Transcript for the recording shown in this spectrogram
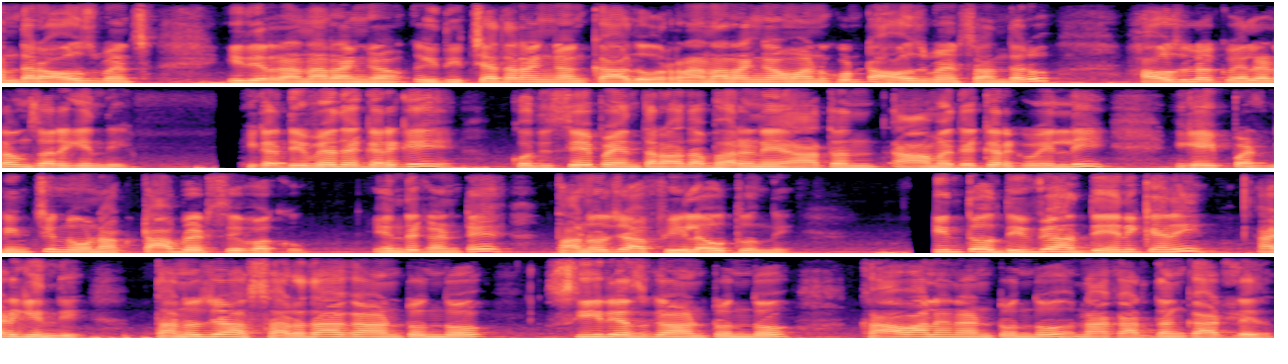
అందరు హౌస్మేట్స్ ఇది రణరంగం ఇది చదరంగం కాదు రణరంగం అనుకుంటూ హౌస్మేట్స్ అందరూ హౌస్లోకి వెళ్ళడం జరిగింది. ఇక దివ్య దగ్గరికి కొద్దిసేపు అయిన తర్వాత భరణి అతని ఆమె దగ్గరికి వెళ్ళి ఇక ఇప్పటి నుంచి నువ్వు నాకు టాబ్లెట్స్ ఇవ్వకు. ఎందుకంటే తనుజ ఫీల్ అవుతుంది. దీంతో దివ్య దేనికని అడిగింది. తనుజ సరదాగా అంటుందో సీరియస్గా అంటుందో కావాలని అంటుందో నాకు అర్థం కావట్లేదు.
